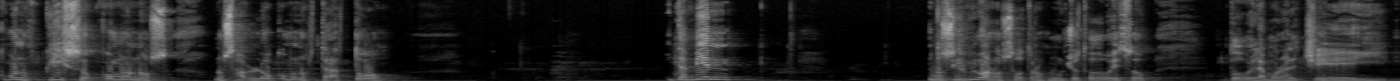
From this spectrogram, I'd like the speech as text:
cómo nos quiso, cómo nos, nos habló, cómo nos trató. Y también nos sirvió a nosotros mucho todo eso, todo el amor al Che y,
